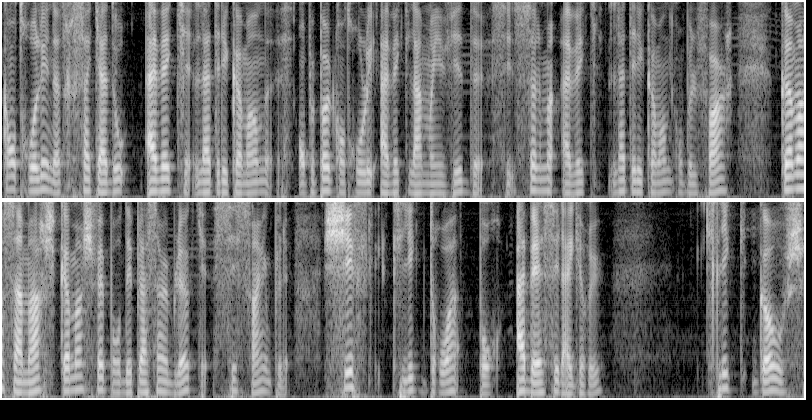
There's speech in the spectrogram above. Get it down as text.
contrôler notre sac à dos avec la télécommande. On peut pas le contrôler avec la main vide, c'est seulement avec la télécommande qu'on peut le faire. Comment ça marche? Comment je fais pour déplacer un bloc? C'est simple. Shift, clic droit pour abaisser la grue. Clic gauche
